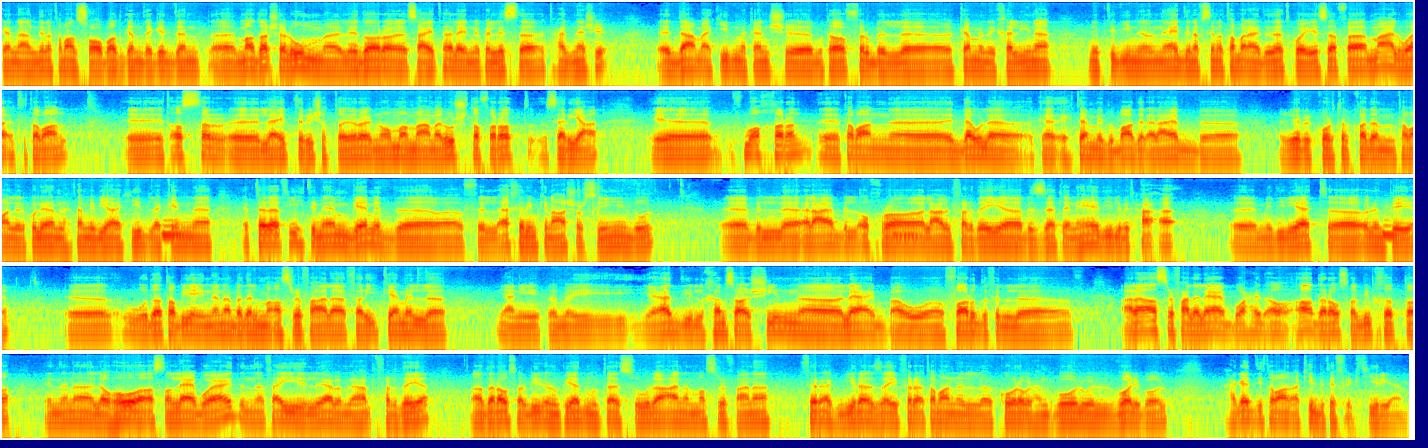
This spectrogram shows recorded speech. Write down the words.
كان عندنا طبعا صعوبات جامدة جدا. ما أقدرش الوم الإدارة ساعتها لأن كان لسه اتحاد ناشئ. الدعم أكيد ما كانش متوفر بالكم اللي يخلينا نبتدي نعد نفسنا طبعا إعدادات كويسة. فمع الوقت طبعا اتأثر لعيبة الريشة الطايرة إن هم ما عملوش طفرات سريعة. مؤخرا طبعا الدولة اهتمت ببعض الألعاب غير كرة القدم طبعا اللي كلنا بنهتم بيها أكيد لكن ابتدى في اهتمام جامد في الآخر يمكن 10 سنين دول بالألعاب الأخرى الألعاب الفردية بالذات لأن هي دي اللي بتحقق ميداليات أولمبية. وده طبيعي إن أنا بدل ما أصرف على فريق كامل يعني يعدي ال 25 لاعب أو فرد في على أصرف على لاعب واحد أو أقدر أوصل بيه بخطة إن أنا لو هو أصلا لاعب واعد إن في أي لعبة من الألعاب الفردية أقدر أوصل بيه الأولمبياد بمنتهى السهولة عن مصرف على فرقة كبيرة زي فرق طبعا الكورة وال handball وال volleyball الحاجات دي طبعا أكيد بتفرق كتير يعني.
